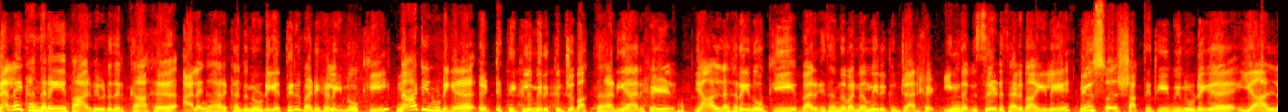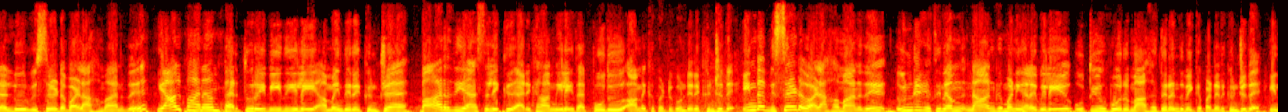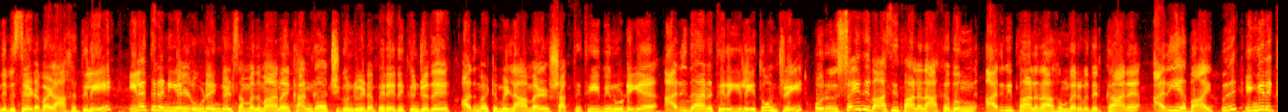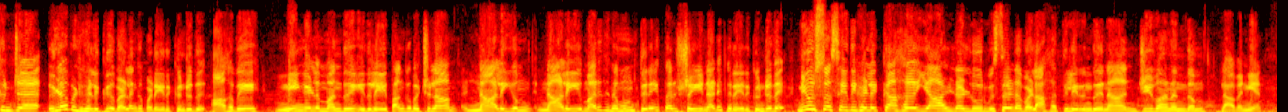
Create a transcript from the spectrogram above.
நெல்லை கந்தனையை பார்வையிடுவதற்காக அலங்கார கந்தனுடைய திருவடிகளை நோக்கி நாட்டினுடைய எட்டு திக்கிலும் இருக்கின்ற பக்த அடியார்கள் யாழ் நகரை நோக்கி வருகை தந்த வண்ணம் இருக்கின்றார்கள். இந்த விசேட தருவாயிலே நியூஸ் சக்தி டிவியினுடைய யாழ் நல்லூர் விசேட வளாகமானது யாழ்ப்பாணம் பருத்துறை வீதியிலே அமைந்திருக்கின்ற பாரதியார் சிலைக்கு அருகாமையிலே தற்போது அமைக்கப்பட்டுக் கொண்டிருக்கின்றது. இந்த விசேட வளாகமானது இன்றைய தினம் நான்கு மணி அளவிலே உத்தியோகபூர்வமாக திறந்து வைக்கப்பட்டிருக்கின்றது. இந்த விசேட வளாகத்திலே இலத்திரனியல் ஊடகங்கள் சம்பந்தமான கண்காட்சி கொண்டு இடம்பெற இருக்கின்றது. இருந்தது அது மட்டுமில்லாமல் சக்தி தீவினுடைய அரிதான திரையிலே தோன்றி ஒரு செய்தி வாசிப்பாளராகவும் அறிவிப்பாளராகவும் வருவதற்கான அரிய வாய்ப்பு இங்கிருக்கின்ற இளவல்களுக்கு வழங்கப்பட இருக்கின்றது. ஆகவே நீங்களும் வந்து இதிலே பங்கு பெற்றலாம். நாளையும் நாளை மறுதினமும் திரைப்பரீட்சை நடைபெற இருக்கின்றது. நியூஸ் செய்திகளுக்காக யாழ் நல்லூர் விசேட வளாகத்தில் இருந்து நான் ஜீவானந்தம் லாவண்யன்.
